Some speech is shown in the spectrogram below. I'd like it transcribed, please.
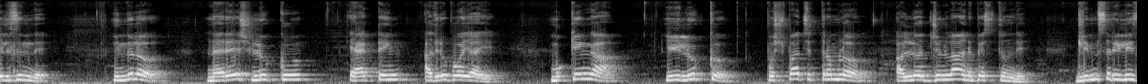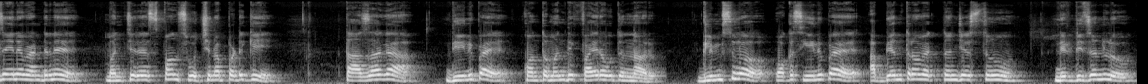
తెలిసిందే. ఇందులో నరేష్ లుక్ యాక్టింగ్ అదిరిపోయాయి. ముఖ్యంగా ఈ లుక్ పుష్ప చిత్రంలో అల్లు అర్జున్లా అనిపిస్తుంది. గ్లిమ్స్ రిలీజ్ అయిన వెంటనే మంచి రెస్పాన్స్ వచ్చినప్పటికీ తాజాగా దీనిపై కొంతమంది ఫైర్ అవుతున్నారు. గ్లిమ్స్లో ఒక సీనుపై అభ్యంతరం వ్యక్తం చేస్తూ నిర్డిజన్లు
